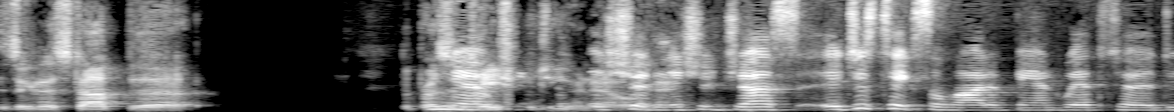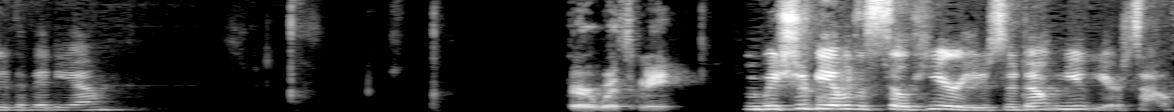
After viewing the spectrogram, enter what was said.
Is it going to stop the the presentation? No, it, it shouldn't. Okay. It should just. It just takes a lot of bandwidth to do the video. Bear with me. We should be able to still hear you, so don't mute yourself.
